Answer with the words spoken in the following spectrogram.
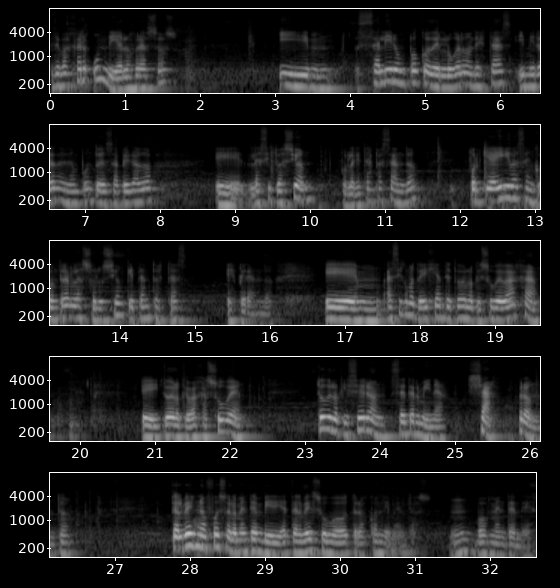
de bajar un día los brazos y mm, salir un poco del lugar donde estás y mirar desde un punto desapegado eh, la situación por la que estás pasando, porque ahí vas a encontrar la solución que tanto estás esperando. Em, así como te dije antes, todo lo que sube baja eh, y todo lo que baja sube, todo lo que hicieron se termina, ya, pronto. Tal vez no fue solamente envidia, tal vez hubo otros condimentos. Vos me entendés.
